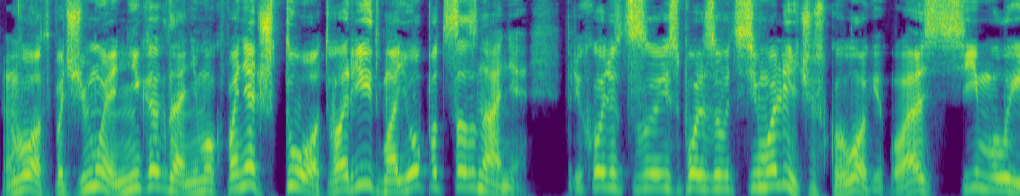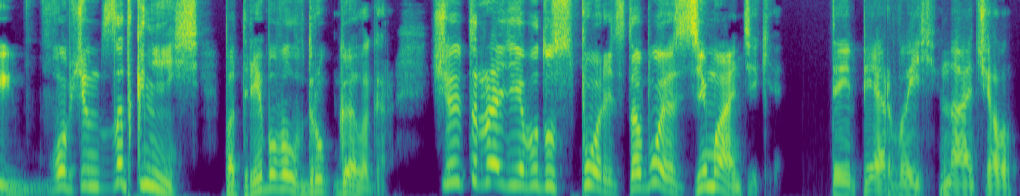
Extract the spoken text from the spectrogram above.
Вот почему я никогда не мог понять, что творит мое подсознание. Приходится использовать символическую логику, а символы... В общем, заткнись, потребовал вдруг Геллагер. Чё это ради я буду спорить с тобой о семантике? «Ты первый начал».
